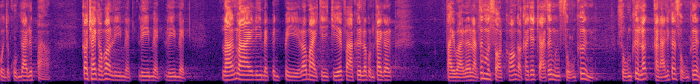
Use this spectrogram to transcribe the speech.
ควรจะคุมได้หรือเปล่า ก็ใช้คำว่ารีเมดรีเมดรีเมดล้างลายรีเมดเป็นปี แล้วมาอีกที GFR ขึ้นแล้วคนไข้ก็ไตวายเรื้อรังซึ่งมันสอดคล้องกับค่าใช้จ่ายซึ่งมันสูงขึ้น สูงขึ้น แล้วขณะนี้ก็สูงขึ้น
